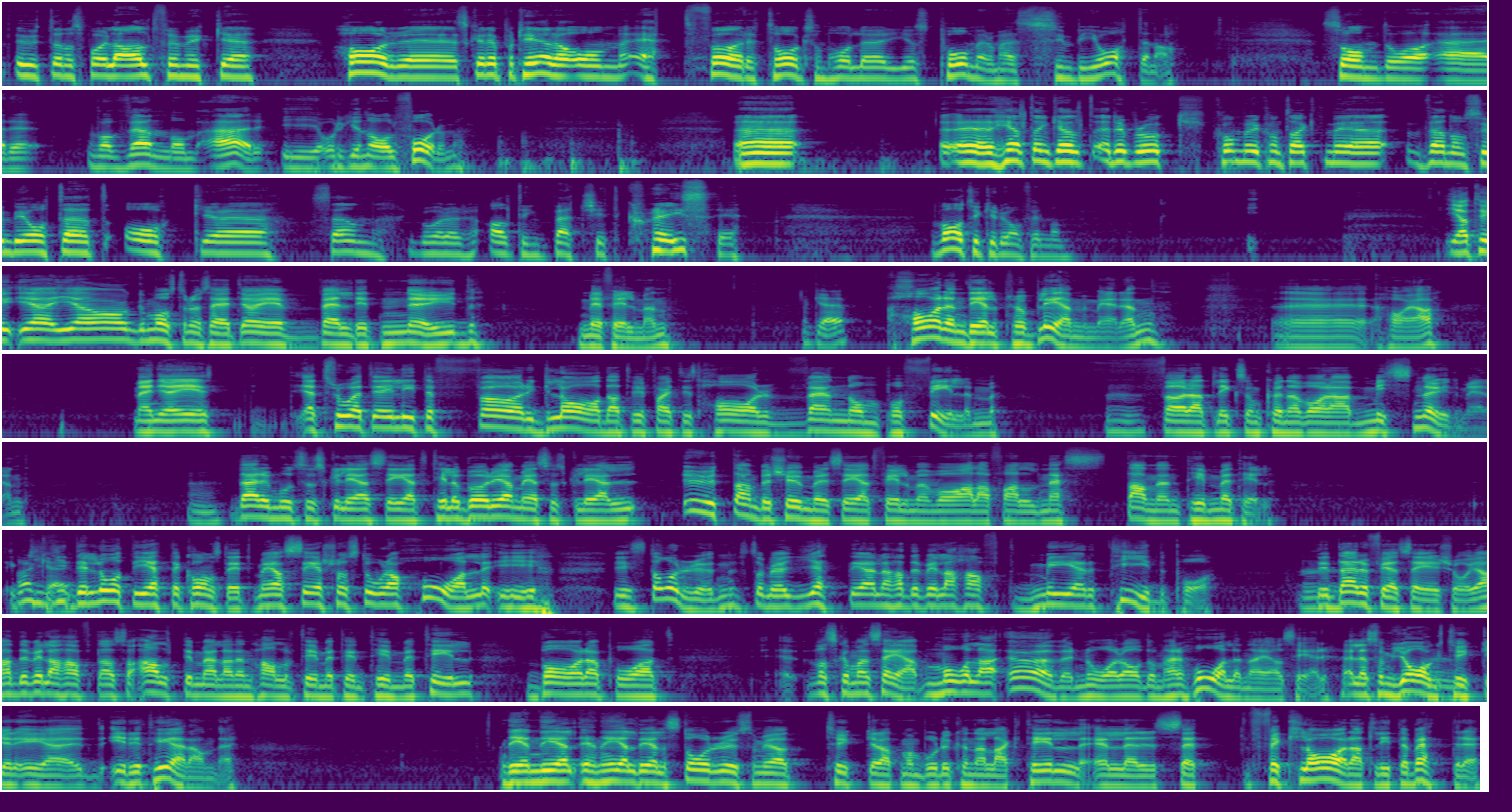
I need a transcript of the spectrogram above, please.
utan att spoila allt för mycket har, ska rapportera om ett företag som håller just på med de här symbioterna. Som då är vad Venom är i originalform. Eh, eh, helt enkelt Eddie Brook kommer i kontakt med Venom-symbiotet och eh, sen går allting batshit crazy. Vad tycker du om filmen? Jag, jag, jag måste nog säga att jag är väldigt nöjd med filmen. Okay. Har en del problem med den. Eh, har jag. Men jag är jag tror att jag är lite för glad att vi faktiskt har Venom på film. Mm. För att liksom kunna vara missnöjd med den. Mm. Däremot så skulle jag säga att till att börja med så skulle jag utan bekymmer säga att filmen var i alla fall nästan en timme till. Okay. Det låter jättekonstigt men jag ser så stora hål i, i storyn som jag jättegärna hade velat haft mer tid på. Mm. Det är mm. därför jag säger så. Jag hade velat haft alltså allt emellan en halvtimme till en timme till bara på att eh, vad ska man säga, måla över några av de här hålen jag ser. Eller som jag mm. tycker är irriterande. Det är en, del, en hel del story som jag tycker att man borde kunna lagt till eller sett, förklarat lite bättre.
